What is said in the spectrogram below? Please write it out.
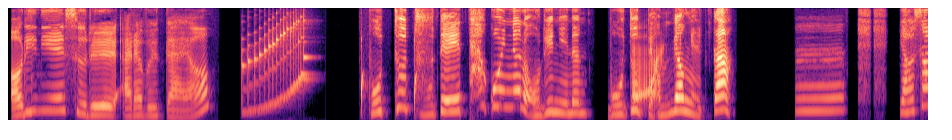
어린이의 수를 알아볼까요? 보트 두 대에 타고 있는 어린이는 모두 몇 명일까? 음, 여섯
